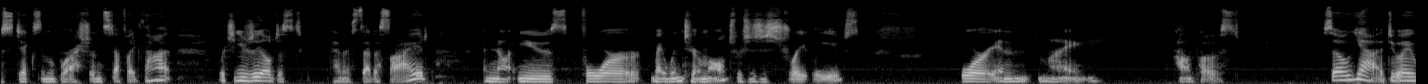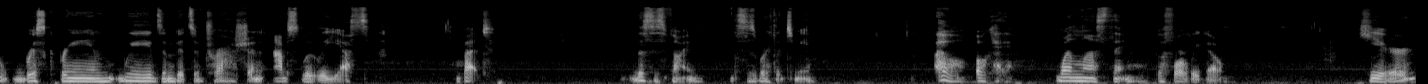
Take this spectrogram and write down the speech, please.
sticks and brush and stuff like that, which usually I'll just kind of set aside and not use for my winter mulch, which is just straight leaves, or in my compost. So, yeah, do I risk bringing in weeds and bits of trash? And absolutely yes. But this is fine. This is worth it to me. Oh, okay one last thing before we go. Here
